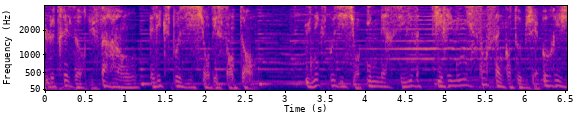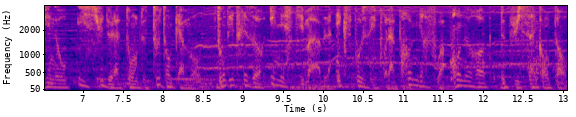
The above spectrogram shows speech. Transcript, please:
le trésor du pharaon, l'exposition des 100 ans. Une exposition immersive qui réunit 150 objets originaux issus de la tombe de Toutankhamon, dont des trésors inestimables exposés pour la première fois en Europe depuis 50 ans.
